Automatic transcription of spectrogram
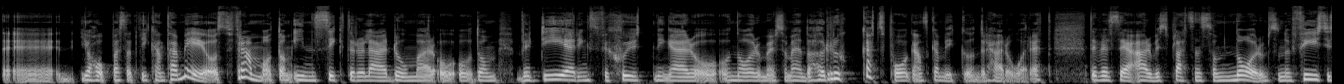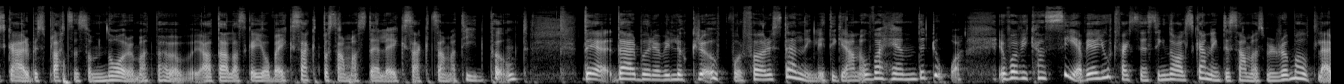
eh, jag hoppas att vi kan ta med oss framåt. De insikter och lärdomar och, och de värderingsförskjutningar och, och, normer som ändå har ruckats på ganska mycket under det här året. Det vill säga arbetsplatsen som norm, som den fysiska arbetsplatsen som norm, att, behöva, att alla ska jobba exakt på samma ställe, exakt samma tidpunkt. Det, där börjar vi luckra upp vår föreställning lite grann och vad händer då? Och vad vi kan se, vi har gjort faktiskt en signalskanning tillsammans med Remote Lab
